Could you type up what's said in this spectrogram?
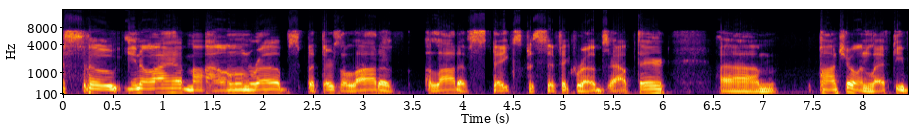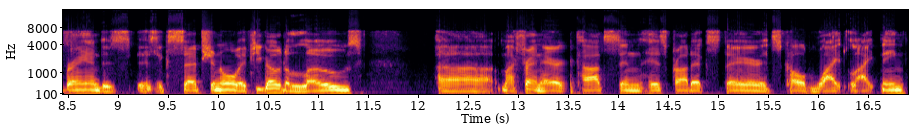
So you know, I have my own rubs, but there's a lot of a lot of steak specific rubs out there. Um, Pancho and Lefty brand is is exceptional. If you go to Lowe's uh, my friend Eric Hodson, his products there, it's called White Lightning.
